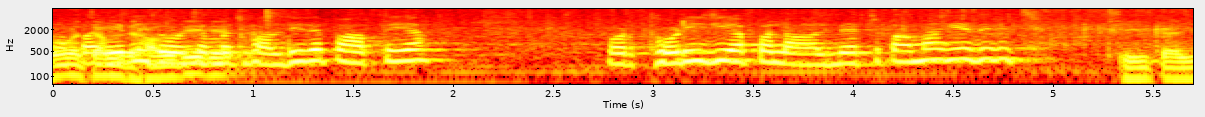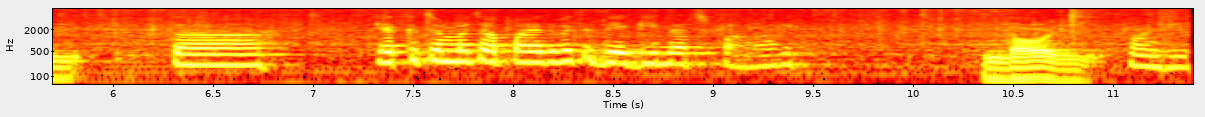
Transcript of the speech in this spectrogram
ਦੋ ਆਪਾਂ ਇਹ ਚਮਚ ਵੀ ਦੋ ਹਲਦੀ ਦੇ। ਚਮਚ ਹਲਦੀ ਦੇ ਪਾਤੇ ਆ। ਔਰ ਥੋੜੀ ਜੀ ਆਪਾਂ ਲਾਲ ਮਿਰਚ ਪਾਵਾਂਗੇ ਇਹਦੇ ਵਿੱਚ। ਠੀਕ ਹੈ ਜੀ। ਤਾਂ ਇੱਕ ਚਮਚ ਆਪਾਂ ਇਹਦੇ ਵਿੱਚ ਦੇਗੀ ਮਿਰਚ ਪਾਵਾਂਗੇ। ਲਓ ਜੀ। ਹਾਂਜੀ।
